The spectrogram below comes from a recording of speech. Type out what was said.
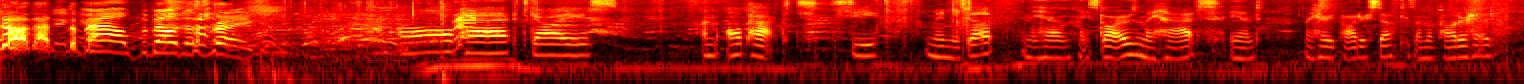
No, that's the bell. The bell just rang. all packed, guys. I'm all packed. See my makeup, and I have my scarves and my hat, and my Harry Potter stuff because I'm a Potterhead.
